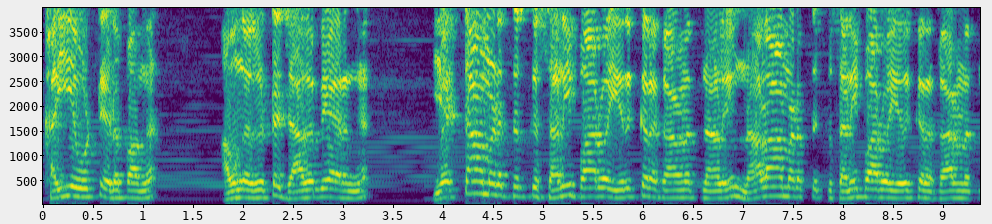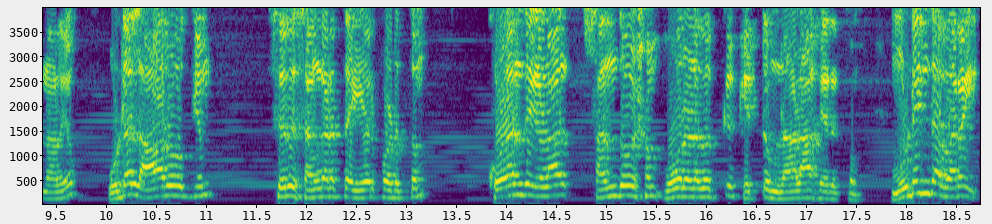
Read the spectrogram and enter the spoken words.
கையை விட்டு எடுப்பாங்க. அவங்க கிட்ட ஜாகிரதையா இருங்க. எட்டாம் இடத்திற்கு சனி பார்வை இருக்கிற காரணத்தினாலையும் நாலாம் இடத்துக்கு சனி பார்வை இருக்கிற காரணத்தினாலையும் உடல் ஆரோக்கியம் சிறு சங்கடத்தை ஏற்படுத்தும். குழந்தைகளால் சந்தோஷம் ஓரளவுக்கு கெட்டும் நாளாக இருக்கும். முடிந்த வரை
